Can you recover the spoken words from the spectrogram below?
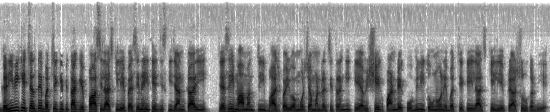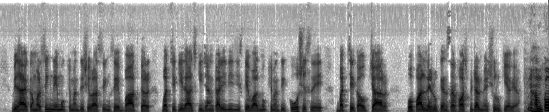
गरीबी के चलते बच्चे के पिता के पास इलाज के लिए पैसे नहीं थे, जिसकी जानकारी जैसे ही महामंत्री, भाजपा युवा मोर्चा मंडल चितरंगी के अभिषेक पांडे को मिली तो उन्होंने बच्चे के इलाज के लिए प्रयास शुरू कर दिए। विधायक अमर सिंह ने मुख्यमंत्री शिवराज सिंह से बात कर बच्चे के इलाज की जानकारी दी, जिसके बाद मुख्यमंत्री कोष से बच्चे का उपचार भोपाल नेहरू कैंसर हॉस्पिटल में शुरू किया गया। हमको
